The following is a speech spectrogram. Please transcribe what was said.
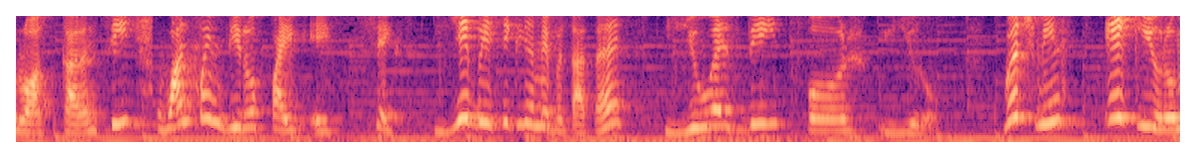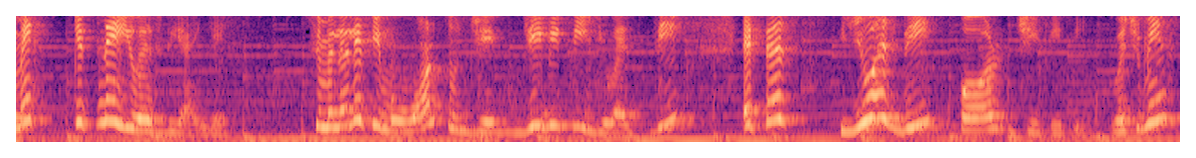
cross currency 1.0586 ये बेसिकली हमें बताता है यूएसडी पर यूरो व्हिच मींस एक यूरो में कितने यूएसडी आएँगे? Similarly, if we move on to G GBP USD, it is USD per GBP, which means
